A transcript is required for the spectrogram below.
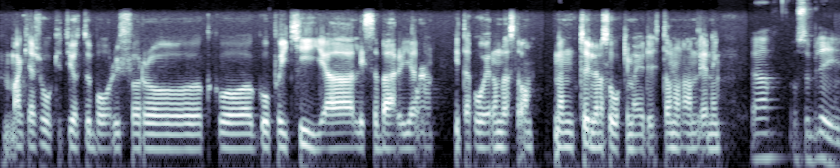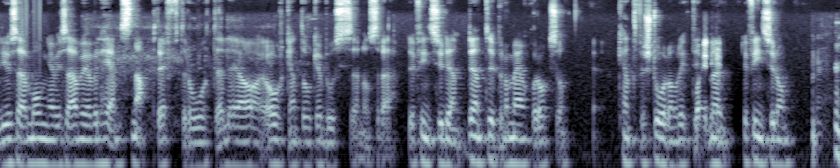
man kanske åker till Göteborg för att gå, gå på Ikea, Liseberg eller hitta på i den där stan. Men tydligen så åker man ju dit av någon anledning. Ja, och så blir det ju så här, många vill säga jag vill hem snabbt efteråt eller jag, jag orkar inte åka bussen och sådär. Det finns ju den, den typen av människor också. Jag kan inte förstå dem riktigt, men det finns ju dem.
